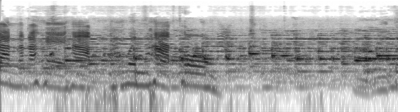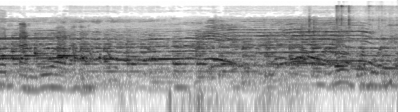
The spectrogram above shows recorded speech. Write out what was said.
กันนะคะแห่หาบเงินหาบทองมีต้นกันด้วยนะคะร่วมขบวนแห่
